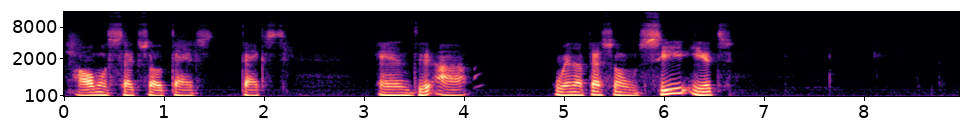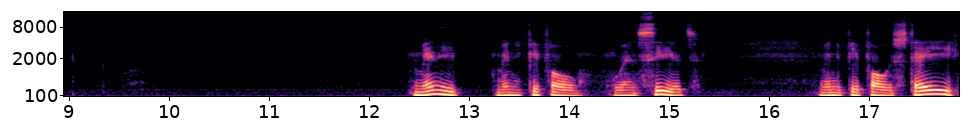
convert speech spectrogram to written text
homosexual text text. And uh, when a person see it many many people when see it many people stay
